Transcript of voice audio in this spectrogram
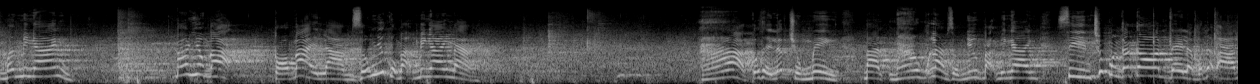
Cảm ơn Minh Anh. Bao nhiêu bạn có bài làm giống như của bạn Minh Anh nào? À, cô thấy lớp chúng mình Bạn nào cũng làm giống như bạn Minh Anh. Xin chúc mừng các con Đây là một đáp án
